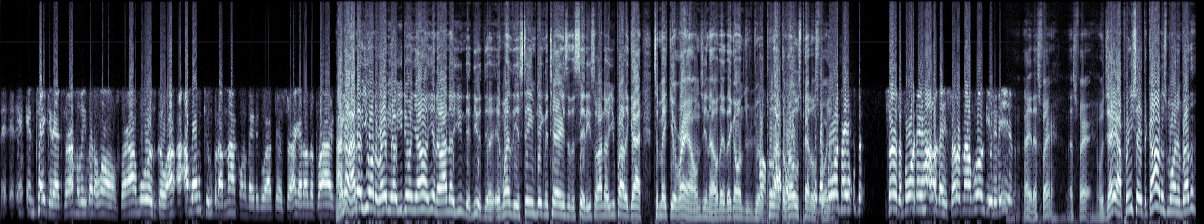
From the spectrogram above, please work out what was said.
to uh, and take it at, sir. I'm gonna leave it alone, sir. I was go. I, I want to, but I'm not going to be able to go out there, sir. I got other priorities. I know, I know you on the radio. You doing your own. You know, I know you you the, one of the esteemed dignitaries of the city. So I know you probably got to make your rounds. You know, they they gonna Oh, pull out the oh, rose petals for you. sir. The four day holiday, sir. Might as well get it in. Hey, that's fair. That's fair. Well, Jay, I appreciate the call this morning, brother.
